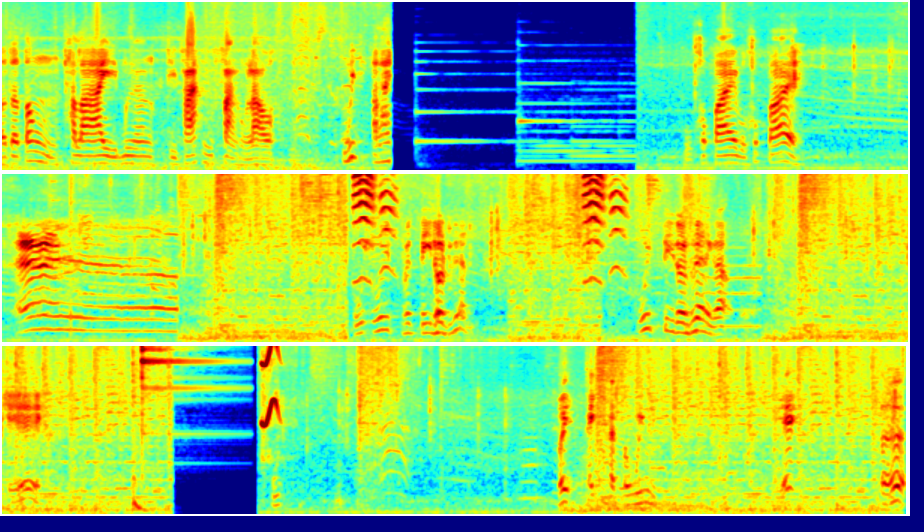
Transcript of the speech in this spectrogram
เราจะต้องทลายเมืองสีฟ้าคือฝั่งของเรา อุ๊ย อะไร บุกเข้าไปบุกเข้าไปอุ๊ยอุ๊ยไปตีโดนเพื่อน อุ๊ย ตีโดนเพื่อนอีกแล้ว โอเคอุ๊ยเฮ้ย ไอ้อัศวินเอ๊ะเออ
